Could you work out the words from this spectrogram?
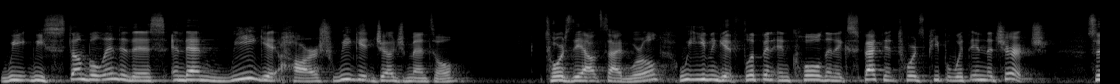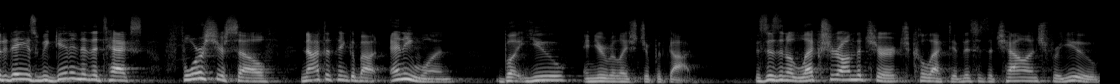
we, we stumble into this and then we get harsh, we get judgmental, towards the outside world. We even get flippant and cold and expectant towards people within the church. So today, as we get into the text, force yourself not to think about anyone but you and your relationship with God. This isn't a lecture on the church collective. This is a challenge for you,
